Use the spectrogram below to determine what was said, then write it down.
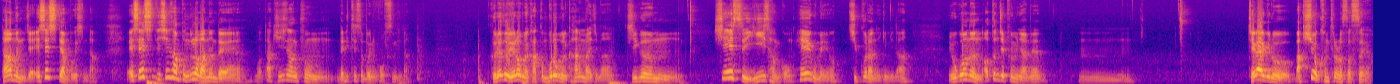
다음은 이제 SSD 한번 보겠습니다. SSD 신상품 눌러봤는데 뭐 딱히 신상품 메리트 있어 보이는 거 없습니다. 그래도 여러분 가끔 물어보니까 하는 말이지만 지금 CS2230 해외 구매요. 직구란 얘기입니다. 요거는 어떤 제품이냐면 음 제가 알기로 막시오 컨트롤러 썼어요.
